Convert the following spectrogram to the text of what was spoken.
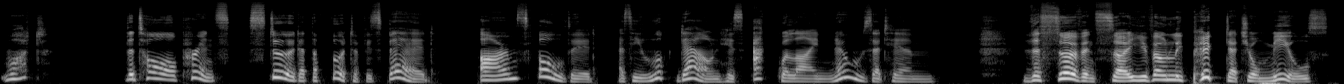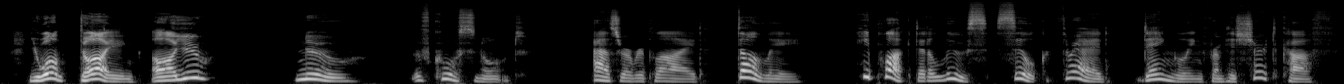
what? The tall prince stood at the foot of his bed, arms folded as he looked down his aquiline nose at him. The servants say you've only picked at your meals. You aren't dying, are you? No, of course not, Azra replied, dully. He plucked at a loose silk thread dangling from his shirt cuff.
